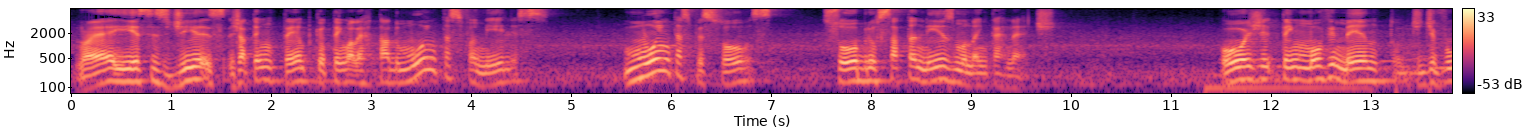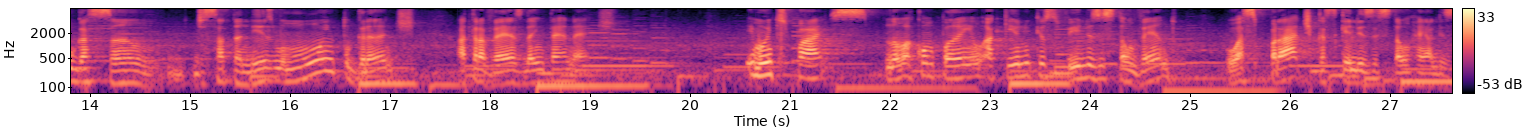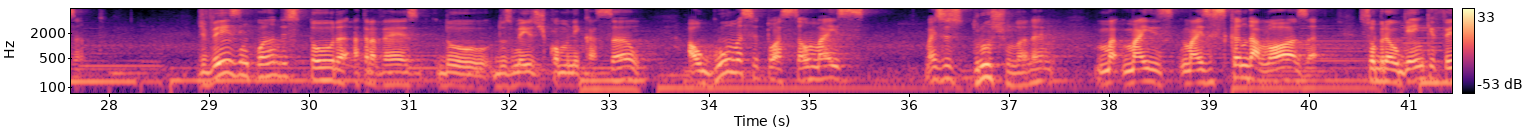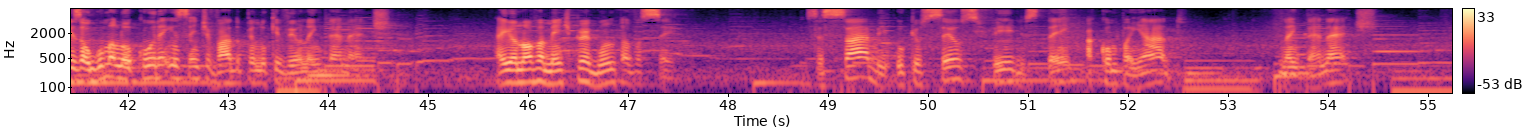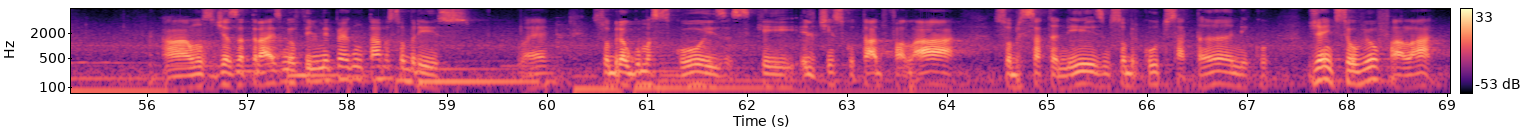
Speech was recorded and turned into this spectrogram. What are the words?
Não é? E esses dias já tem um tempo que eu tenho alertado muitas famílias, muitas pessoas sobre o satanismo na internet. Hoje tem um movimento de divulgação de satanismo muito grande através da internet. E muitos pais não acompanham aquilo que os filhos estão vendo ou as práticas que eles estão realizando. De vez em quando estoura através do, dos meios de comunicação alguma situação mais, mais esdrúxula, né? mais, mais escandalosa sobre alguém que fez alguma loucura incentivado pelo que viu na internet. Aí eu novamente pergunto a você: você sabe o que os seus filhos têm acompanhado na internet? Há uns dias atrás, meu filho me perguntava sobre isso, não é? Sobre algumas coisas que ele tinha escutado falar, sobre satanismo, sobre culto satânico. Gente, você ouviu falar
